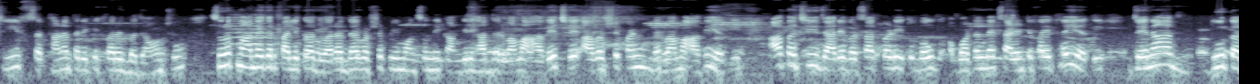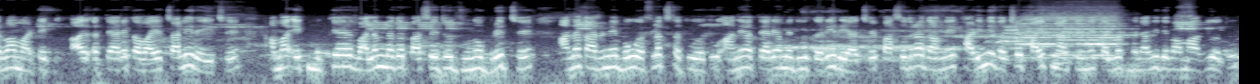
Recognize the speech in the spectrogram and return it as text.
ચીફ સરથાણા તરીકે ફરજ બજાવું છું. સુરત મહાનગરપાલિકા દ્વારા દર વર્ષે પ્રી મોન્સૂનની કામગીરી હાથ ધરવામાં આવે છે. આ વર્ષે પણ ધરવામાં આવી હતી. આ પછી જ્યારે વરસાદ પડી તો બહુ બોટલનેક્સ આઈડેન્ટિફાઈ થઈ હતી, જેના દૂર કરવા માટે અત્યારે કવાયત ચાલી રહી છે. આમાં એક મુખ્ય વાલમનગર પાસે જો જૂનો બ્રિજ છે, આના કારણે બહુ એફ્લક્સ થતું હતું. આને અત્યારે અમે દૂર કરી રહ્યા છે. પાસોદરા ગામે ખાડીની વચ્ચે પાઇપ નાખીને કલવટ બનાવી દેવામાં આવ્યું હતું.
